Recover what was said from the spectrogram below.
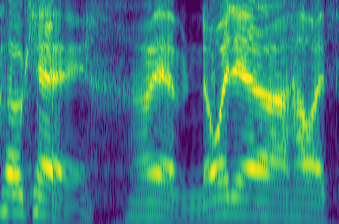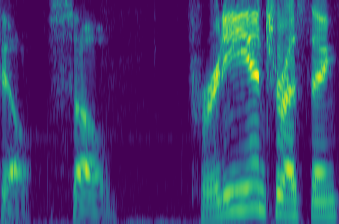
Okay. I have no idea how I feel. So, pretty interesting.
